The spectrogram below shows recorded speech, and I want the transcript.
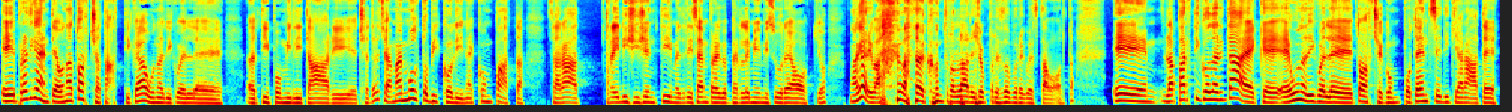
E praticamente è una torcia tattica, una di quelle eh, tipo militari, eccetera, eccetera, ma è molto piccolina, è compatta, sarà 13 centimetri, sempre per le mie misure a occhio. Magari vado, vado a controllare, ci ho preso pure questa volta. E la particolarità è che è una di quelle torce con potenze dichiarate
